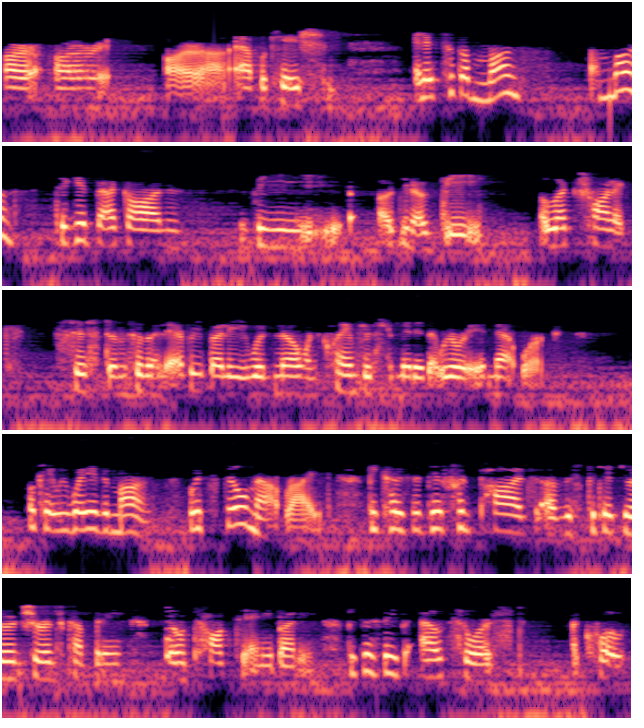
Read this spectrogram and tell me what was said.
our our our uh, application, and it took a month a month to get back on the uh, you know the electronic system so that everybody would know when claims are submitted that we were in network. Okay, we waited a month. We're still not right because the different pods of this particular insurance company don't talk to anybody because they've outsourced, a quote,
